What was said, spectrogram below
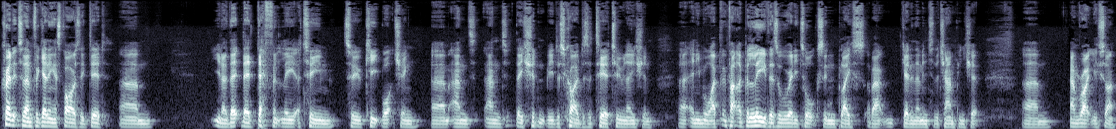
credit to them for getting as far as they did. Um, you know they're, they're, definitely a team to keep watching um, and and they shouldn't be described as a tier two nation uh, anymore. I, in fact, I believe there's already talks in place about getting them into the championship, um, and rightly so,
